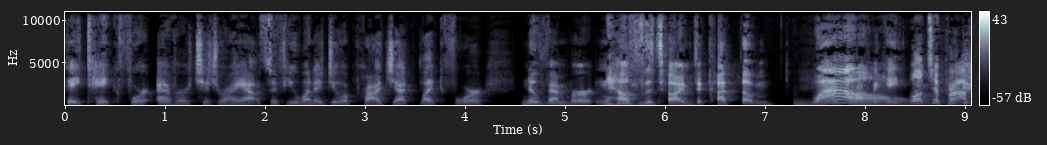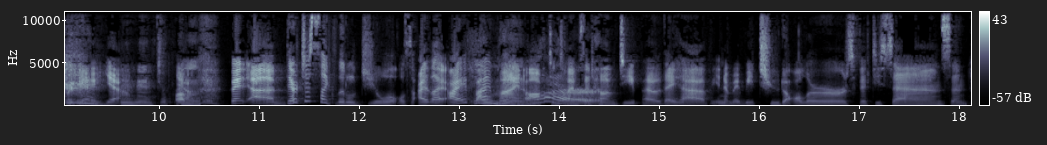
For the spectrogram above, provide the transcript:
they take forever to dry out. So if you want to do a project like for November, now's the time to cut them. Wow. Well, to propagate, yeah. Mhm, to propagate. But um, they're just like little jewels. I like I buy Mhm. mine oftentimes at Home Depot. They have you know maybe two dollars fifty cents and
